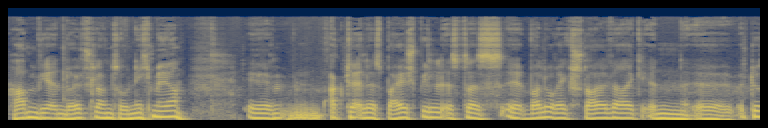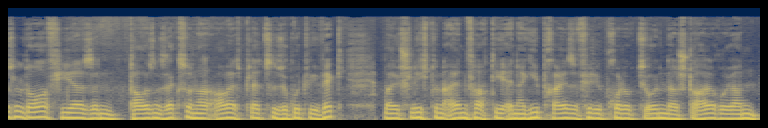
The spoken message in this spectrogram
haben wir in Deutschland so nicht mehr. Ähm, aktuelles Beispiel ist das äh, Valorex Stahlwerk in äh, Düsseldorf. Hier sind 1600 Arbeitsplätze so gut wie weg, weil schlicht und einfach die Energiepreise für die Produktion der Stahlröhren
